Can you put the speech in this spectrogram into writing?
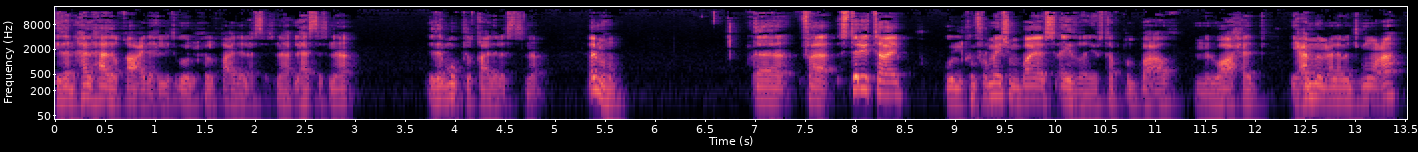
اذا هل هذه القاعدة اللي تقول كل قاعدة لها استثناء لها استثناء؟ اذا مو كل قاعدة لها استثناء. المهم آه فستيريوتايب وال confirmation bias أيضا يرتبطون ببعض إن الواحد يعمم على مجموعة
